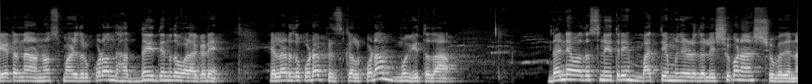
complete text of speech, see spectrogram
ಡೇಟನ್ನು ಅನೌನ್ಸ್ ಮಾಡಿದ್ರು ಕೂಡ ಒಂದು ಹದಿನೈದು ದಿನದ ಒಳಗಡೆ ಎಲ್ಲರದು ಕೂಡ ಫಿಸಿಕಲ್ ಕೂಡ ಮುಗೀತದ. ಧನ್ಯವಾದ ಸ್ನೇಹಿತರೆ. ಮತ್ತೆ ಮುಂದೆ ಸಿಗೋಣ. ಶುಭ ದಿನ.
